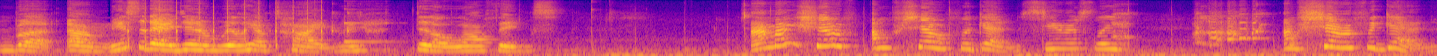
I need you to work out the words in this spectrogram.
but um, yesterday I didn't really have time. I did a lot of things. Am I sheriff? I'm sheriff again. Seriously, I'm sheriff again,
